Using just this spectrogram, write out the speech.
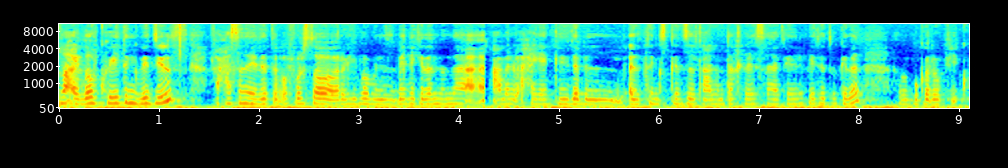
أنا I love creating videos فحاسة إن دي تبقى فرصة رهيبة بالنسبة لي كده إن أنا أعمل بقى حاجات جديدة بال editing skills اللي اتعلمتها خلال السنتين اللي فاتت وكده. بجرب فيكم.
